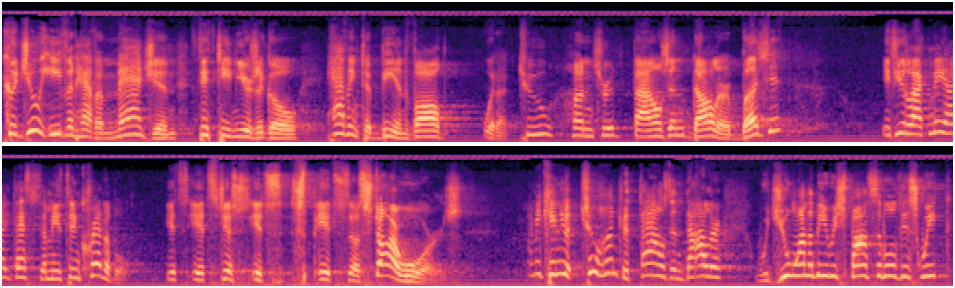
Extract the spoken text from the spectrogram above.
Could you even have imagined 15 years ago having to be involved with a $200,000 budget? If you're like me, I, that's, I mean, it's incredible. It's, it's just, it's, it's uh, Star Wars. I mean, can you, $200,000, would you want to be responsible this week?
